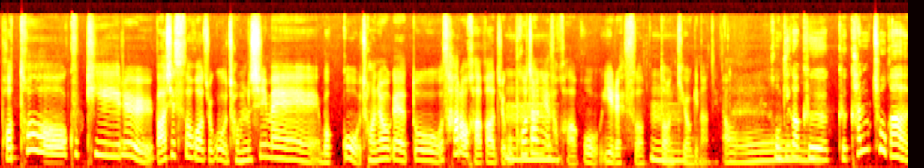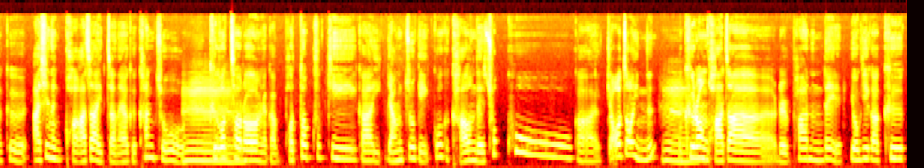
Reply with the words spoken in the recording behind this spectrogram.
버터 쿠키를 맛있어가지고 점심에 먹고 저녁에 또 사러 가가지고 음. 포장해서 가고 이랬었던 음. 기억이 나네요. 오. 거기가 그, 그 칸초가 그 아시는 과자 있잖아요. 그 칸초. 음. 그것처럼 약간 버터 쿠키가 이- 양쪽에 있고 그 가운데 초코가 껴져 있는 음. 그런 과자를 파는데 여기가 그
